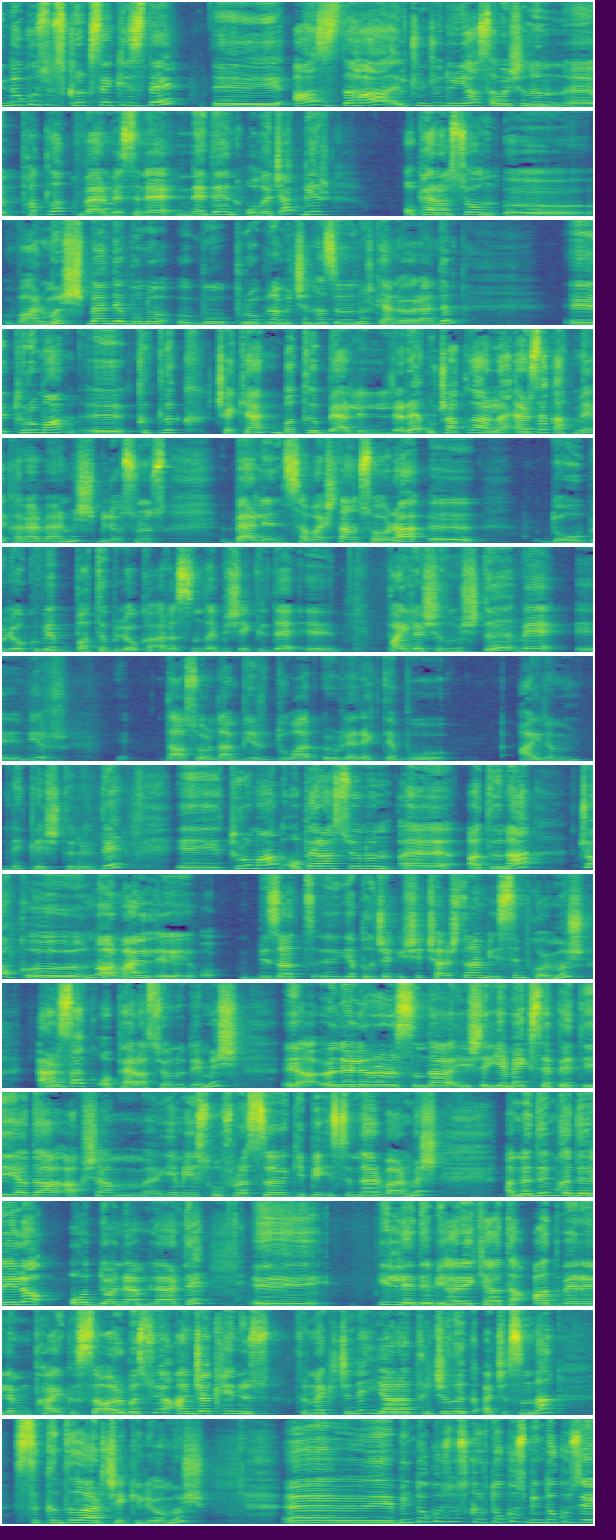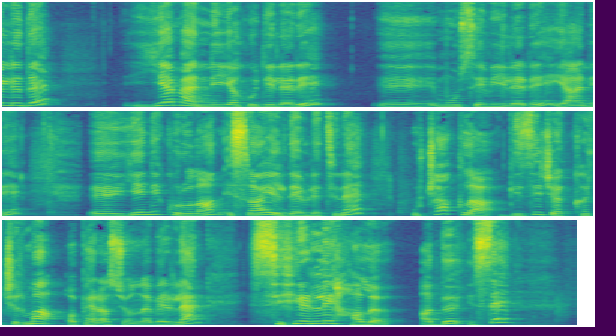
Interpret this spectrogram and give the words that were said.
1948'de ee, e, az daha 3. Dünya Savaşı'nın e, patlak vermesine neden olacak bir operasyon e, varmış. Ben de bunu e, bu program için hazırlanırken öğrendim. E, Truman e, kıtlık çeken Batı Berlinlilere uçaklarla erzak atmaya karar vermiş. Biliyorsunuz Berlin savaştan sonra e, Doğu bloku ve Batı bloku arasında bir şekilde e, paylaşılmıştı ve e, bir daha sonradan bir duvar örülerek de bu ayrım netleştirildi. E, Truman operasyonun e, adına çok e, normal e, bizzat e, yapılacak işi çalıştıran bir isim koymuş. Erzak operasyonu demiş. E, öneriler arasında işte yemek sepeti ya da akşam e, yemeği sofrası gibi isimler varmış. Anladığım kadarıyla o dönemlerde e, ille de bir harekata ad verelim kaygısı ağır basıyor. Ancak henüz tırnak içinde yaratıcılık açısından sıkıntılar çekiliyormuş. Ee, 1949-1950'de Yemenli Yahudileri, e, Musevileri yani e, yeni kurulan İsrail devletine uçakla gizlice kaçırma operasyonuna verilen Sihirli Halı adı ise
